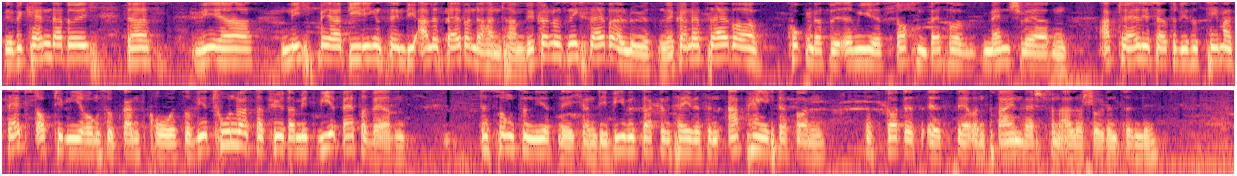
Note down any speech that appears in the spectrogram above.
Wir bekennen dadurch, dass wir nicht mehr diejenigen sind, die alles selber in der Hand haben. Wir können uns nicht selber erlösen. Wir können nicht selber gucken, dass wir irgendwie jetzt doch ein besserer Mensch werden. Aktuell ist also dieses Thema Selbstoptimierung so ganz groß. So, wir tun was dafür, damit wir besser werden. Das funktioniert nicht. Und die Bibel sagt uns, hey, wir sind abhängig davon, dass Gott es ist, der uns reinwäscht von aller Schuld und Sünde.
